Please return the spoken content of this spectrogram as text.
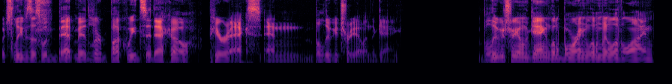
Which leaves us with Bette Midler, Buckwheat Zydeco, Pure X, and Beluga Trio in the gang. Beluga Trio in the gang, a little boring, a little middle of the line.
